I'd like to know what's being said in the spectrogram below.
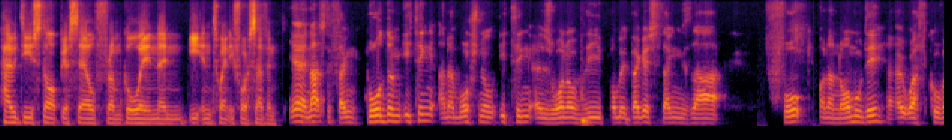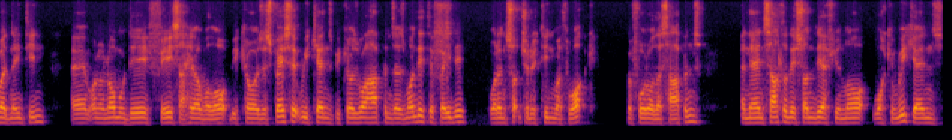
how do you stop yourself from going and eating 24 7 yeah and that's the thing. Boredom eating and emotional eating is one of the probably biggest things that folk on a normal day out with covid-19 um, on a normal day face a hell of a lot because, especially at weekends, because what happens is Monday to Friday we're in such a routine with work before all this happens, and then Saturday, Sunday, if you're not working weekends,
